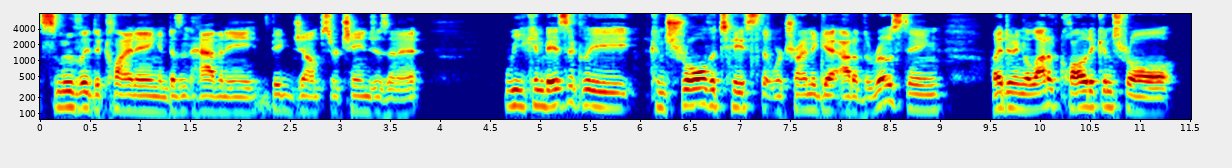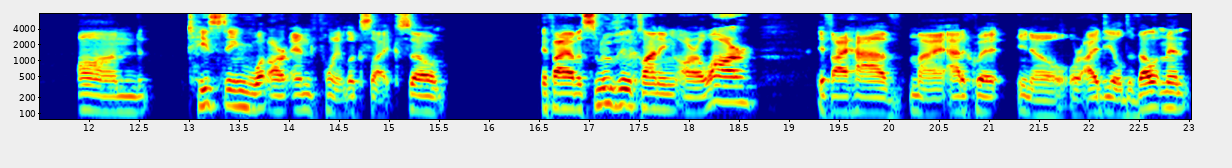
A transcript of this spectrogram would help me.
smoothly declining and doesn't have any big jumps or changes in it. We can basically control the taste that we're trying to get out of the roasting by doing a lot of quality control on tasting what our endpoint looks like. So if I have a smoothly declining ROR, if I have my adequate, you know, or ideal development,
